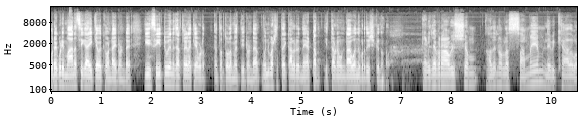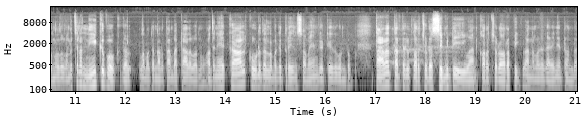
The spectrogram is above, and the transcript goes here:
കുറെ കൂടി മാനസിക ഐക്യമൊക്കെ ഉണ്ടായിട്ടുണ്ട്. ഈ സീറ്റ് വിന ചർച്ചകളൊക്കെ എവിടെ എത്രത്തോളം എത്തിയിട്ടുണ്ട്? മുൻ ഒരു നേട്ടം ഇത്തവണ ഉണ്ടാവുമെന്ന് പ്രതീക്ഷിക്കുന്നുണ്ടോ? കഴിഞ്ഞ പ്രാവശ്യം അതിനുള്ള സമയം ലഭിക്കാതെ വന്നതുകൊണ്ട് ചില നീക്കുപോക്കുകൾ നമുക്ക് നടത്താൻ പറ്റാതെ വന്നു. അതിനേക്കാൾ കൂടുതൽ നമുക്ക് ഇത്രയും സമയം കിട്ടിയത് കൊണ്ടും താഴെത്തട്ടിൽ കുറച്ചുകൂടെ സിമിറ്റ് ചെയ്യുവാൻ കുറച്ചുകൂടെ ഉറപ്പിക്കുവാൻ നമുക്ക് കഴിഞ്ഞിട്ടുണ്ട്.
